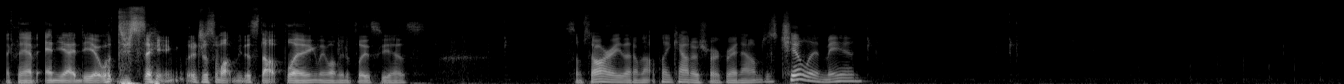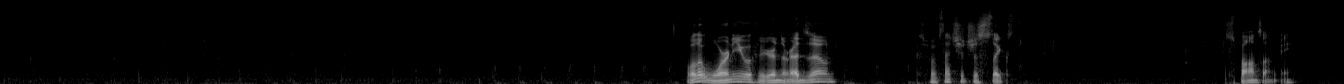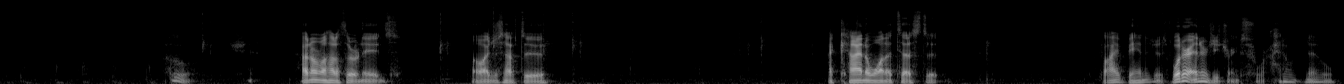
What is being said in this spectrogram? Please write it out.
like they have any idea what they're saying. They just want me to stop playing. They want me to play CS. So I'm sorry that I'm not playing Counter-Strike right now. I'm just chilling, man. Will it warn you if you're in the red zone? Because what if that shit just, like, spawns on me? Oh, shit. I don't know how to throw nades. Oh, I just have to... I kind of want to test it. Five bandages? What are energy drinks for? I don't know.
